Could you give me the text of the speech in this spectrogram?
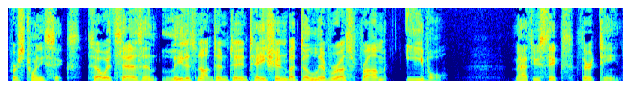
verse 26. So it says, and lead us not into temptation, but deliver us from evil. Matthew 6:13.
